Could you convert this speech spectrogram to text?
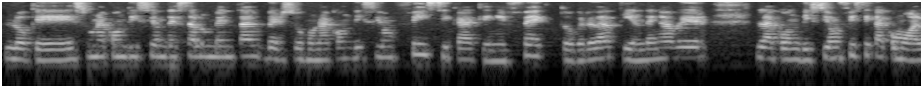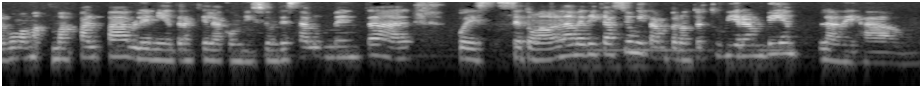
lo que es una condición de salud mental versus una condición física, que en efecto, ¿verdad? Tienden a ver la condición física como algo más, palpable, mientras que la condición de salud mental, pues se tomaban la medicación y tan pronto estuvieran bien, la dejaban.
